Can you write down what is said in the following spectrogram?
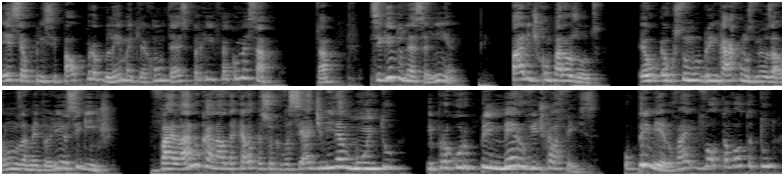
Esse é o principal problema que acontece para quem vai começar. Tá? Seguindo nessa linha, pare de comparar os outros. Eu, eu costumo brincar com os meus alunos na mentoria é o seguinte: vai lá no canal daquela pessoa que você admira muito e procura o primeiro vídeo que ela fez. O primeiro, vai, volta, volta tudo,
